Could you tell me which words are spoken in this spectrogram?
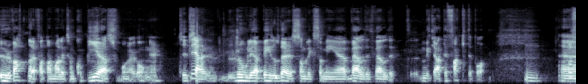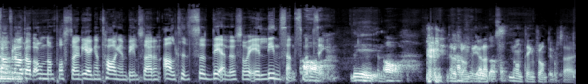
urvattnade för att de har liksom kopierats så många gånger? Typ så här, roliga bilder som liksom är väldigt, väldigt mycket artefakter på. Mm. Och Eh, framförallt att om de postar en egen tagen bild så är den alltid suddig eller så är linsen smutsig. ja, det är, ja. Eller så de delat alltså. någonting från typ så här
